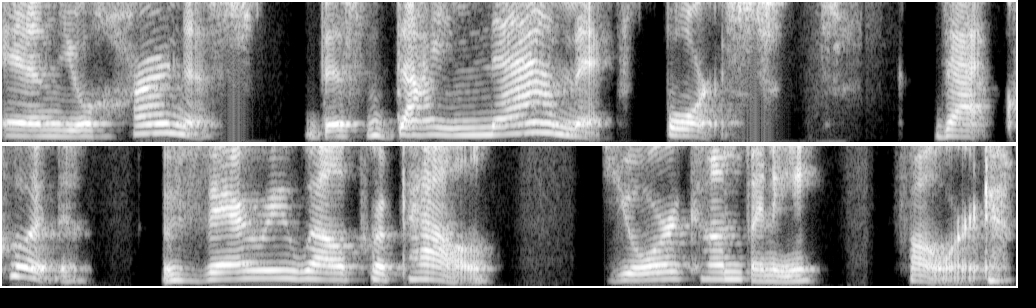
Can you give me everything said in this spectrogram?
And you'll harness this dynamic force that could very well propel your company forward.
